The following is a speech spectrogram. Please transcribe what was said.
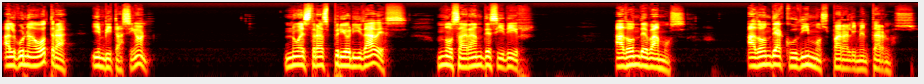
alguna otra invitación. Nuestras prioridades nos harán decidir a dónde vamos, a dónde acudimos para alimentarnos.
